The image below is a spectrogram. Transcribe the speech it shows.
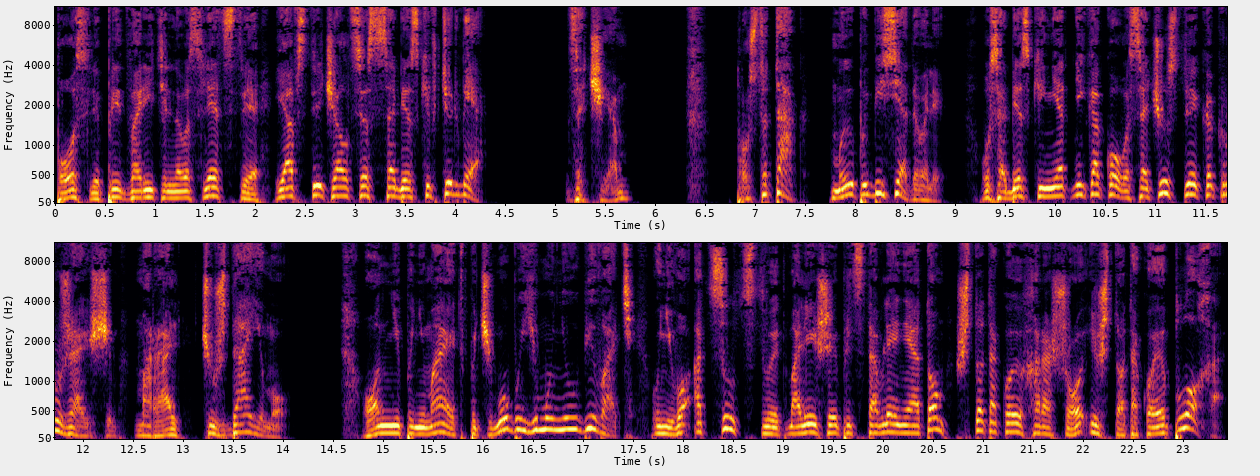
«После предварительного следствия я встречался с Собески в тюрьме». «Зачем?» «Просто так. Мы побеседовали. У Собески нет никакого сочувствия к окружающим. Мораль чужда ему». Он не понимает, почему бы ему не убивать. У него отсутствует малейшее представление о том, что такое хорошо и что такое плохо.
